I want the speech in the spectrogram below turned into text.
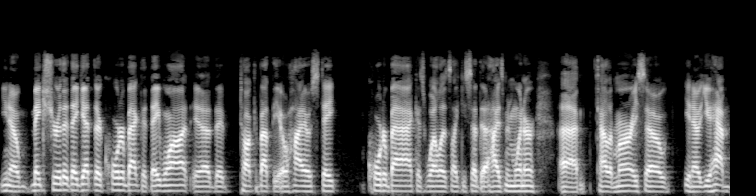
you know make sure that they get their quarterback that they want. Uh, they talked about the Ohio State quarterback as well as like you said the Heisman winner uh, Kyler Murray. So you know, you have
